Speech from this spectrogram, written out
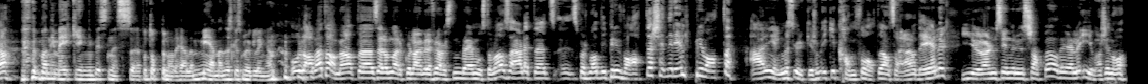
Ja. money-making business eh, på toppen av det hele med menneskesmuglingen. Og la meg ta med at selv om Narkolime-referansen ble Mustafa, så er dette et spørsmål at de private, generelt private, er en gjeng med skurker som ikke kan forvalte det ansvaret her. Og det gjelder Jørn sin russjappe, og det gjelder Ivar sin òg.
